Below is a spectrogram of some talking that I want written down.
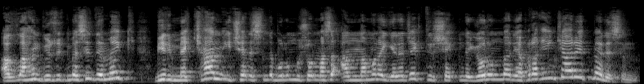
Allah'ın gözükmesi demek bir mekan içerisinde bulunmuş olması anlamına gelecektir şeklinde yorumlar yaparak inkar etmelisin.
